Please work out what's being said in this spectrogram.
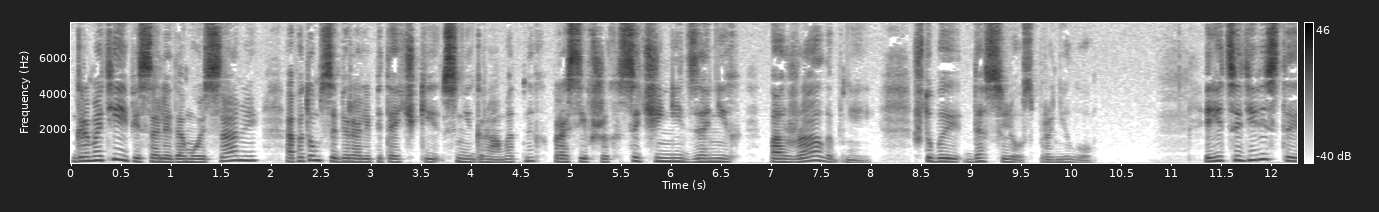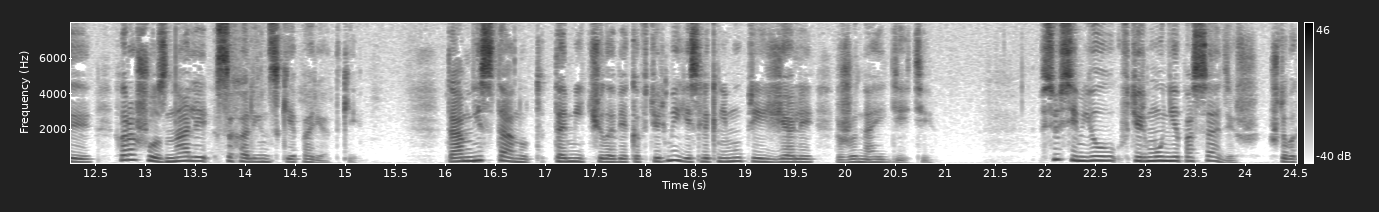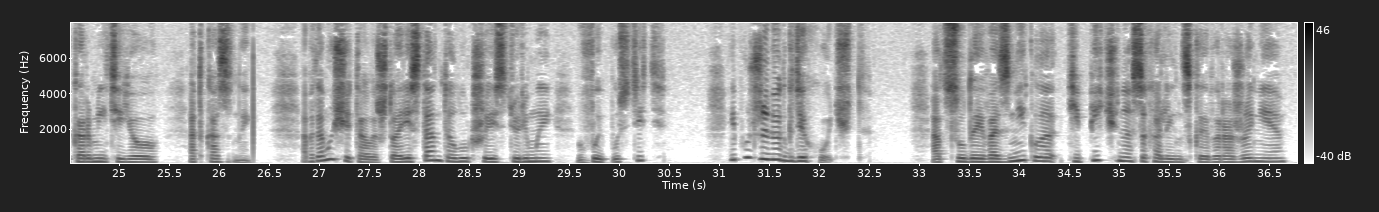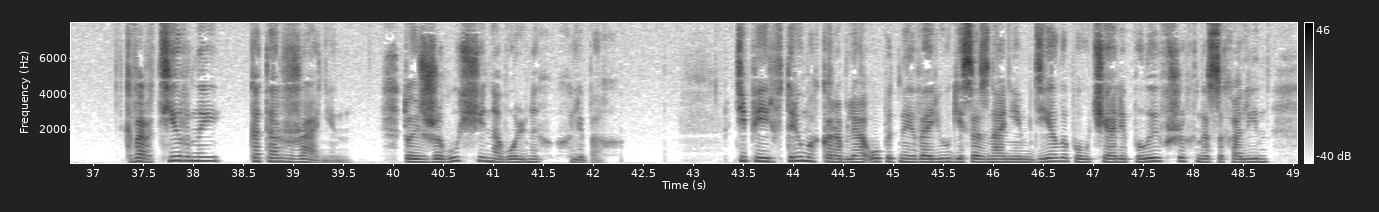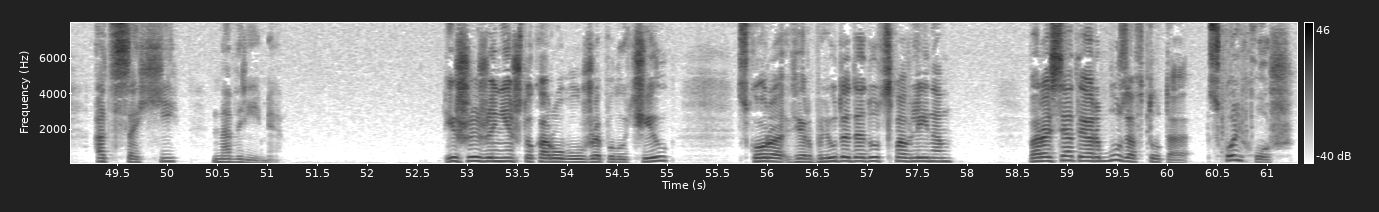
Грамотеи писали домой сами, а потом собирали пятачки с неграмотных, просивших сочинить за них пожалобней, чтобы до слез проняло. Рецидивисты хорошо знали сахалинские порядки. Там не станут томить человека в тюрьме, если к нему приезжали жена и дети. Всю семью в тюрьму не посадишь, чтобы кормить ее от казны, а потому считалось, что арестанта лучше из тюрьмы выпустить, и пусть живет где хочет. Отсюда и возникло типично сахалинское выражение «квартирный каторжанин», то есть живущий на вольных хлебах. Теперь в трюмах корабля опытные варюги со знанием дела поучали плывших на Сахалин от Сахи на время – Пиши жене, что корову уже получил. Скоро верблюда дадут с павлином. Поросят и арбузов тута сколь хошь.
